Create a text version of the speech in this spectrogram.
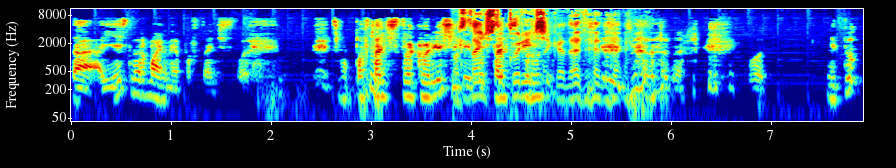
Да, а есть нормальное повстанчество. Типа повстанчество курильщика. Повстанчество курильщика, да, да, да. Да-да-да. Вот. И тут,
